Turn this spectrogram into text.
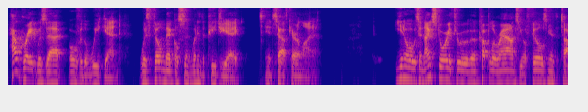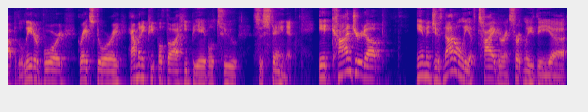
How great was that over the weekend? With Phil Mickelson winning the PGA in South Carolina. You know, it was a nice story through a couple of rounds. You know, Phil's near the top of the leaderboard. Great story. How many people thought he'd be able to sustain it? It conjured up images not only of Tiger and certainly the uh,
